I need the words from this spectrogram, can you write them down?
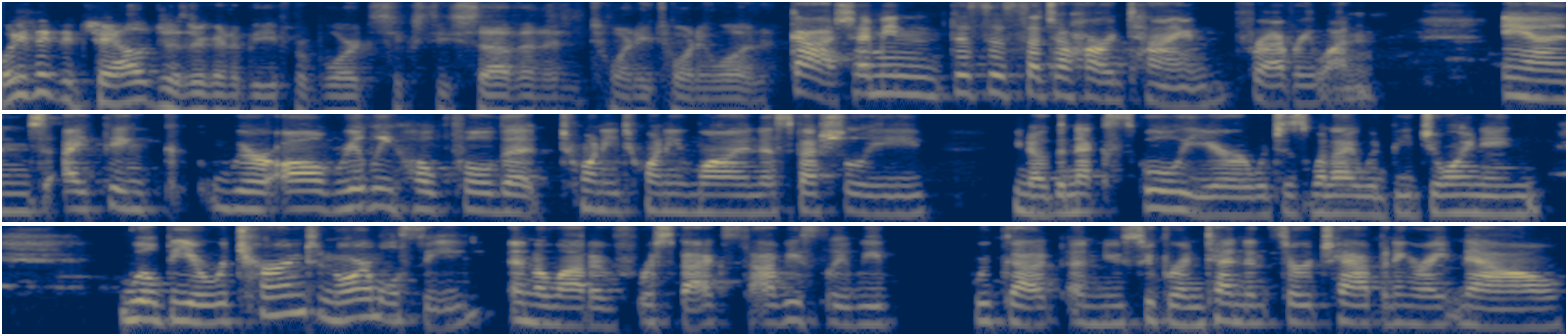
What do you think the challenges are going to be for Board 67 in 2021? Gosh, I mean, this is such a hard time for everyone. And I think we're all really hopeful that 2021, especially, you know, the next school year, which is when I would be joining, will be a return to normalcy in a lot of respects. Obviously, we've we've got a new superintendent search happening right now.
